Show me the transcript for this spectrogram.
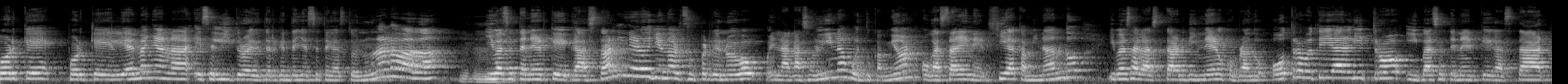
Porque, porque el día de mañana ese litro de detergente ya se te gastó en una lavada y vas a tener que gastar dinero yendo al súper de nuevo en la gasolina o en tu camión o gastar energía caminando y vas a gastar dinero comprando otra botella de litro y vas a tener que gastar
